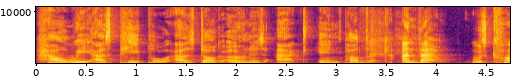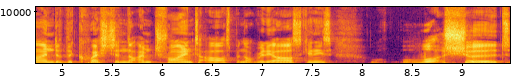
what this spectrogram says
how we as people, as dog owners, act in public. And that was kind of the question that I'm trying to ask, but not really asking is what should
